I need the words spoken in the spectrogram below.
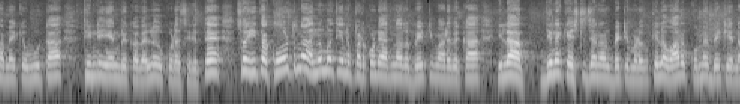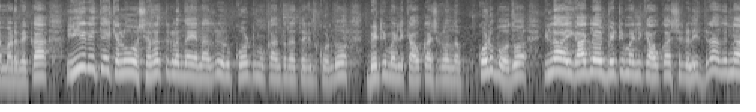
ಸಮಯಕ್ಕೆ ಊಟ, ತಿಂಡಿ ಏನು ಬೇಕು ಅವೆಲ್ಲವೂ ಕೂಡ ಸಿಗುತ್ತೆ. ಸೊ ಈತ ಕೋರ್ಟ್ನ ಅನುಮತಿಯನ್ನು ಪಡ್ಕೊಂಡು ಯಾರನ್ನಾರು ಭೇಟಿ ಮಾಡಬೇಕಾ? ಇಲ್ಲ ದಿನಕ್ಕೆ ಎಷ್ಟು ಜನ ಭೇಟಿ ಮಾಡಬೇಕು? ಇಲ್ಲ ವಾರಕ್ಕೊಮ್ಮೆ ಭೇಟಿಯನ್ನು ಮಾಡಬೇಕಾ? ಈ ರೀತಿಯ ಕೆಲವು ಷರತ್ತುಗಳನ್ನು ಏನಾದರೂ ಇವರು ಕೋರ್ಟ್ ಮುಖಾಂತರ ತೆಗೆದುಕೊಂಡು ಭೇಟಿ ಮಾಡಲಿಕ್ಕೆ ಅವಕಾಶಗಳನ್ನು ಕೊಡ್ಬೋದು. ಇಲ್ಲ, ಈಗಾಗಲೇ ಭೇಟಿ ಮಾಡಲಿಕ್ಕೆ ಅವಕಾಶಗಳಿದ್ದರೆ ಅದನ್ನು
